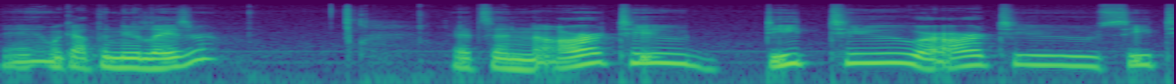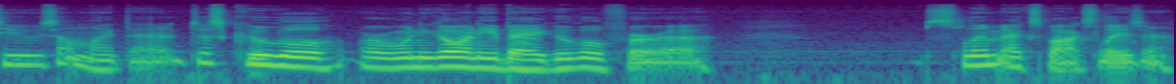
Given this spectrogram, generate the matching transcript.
And we got the new laser. It's an R2D2 or R2C2, something like that. Just Google, or when you go on eBay, Google for a slim Xbox laser.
